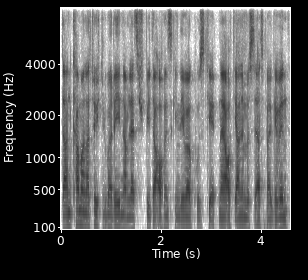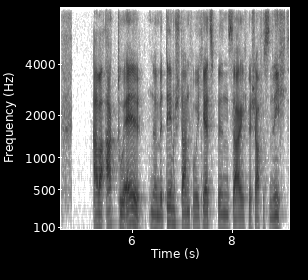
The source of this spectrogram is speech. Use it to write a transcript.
dann kann man natürlich drüber reden am letzten Spieltag, auch wenn es gegen Leverkusen geht. Ne? Auch die anderen müssten erstmal gewinnen. Aber aktuell, ne, mit dem Stand, wo ich jetzt bin, sage ich, wir schaffen es nicht.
